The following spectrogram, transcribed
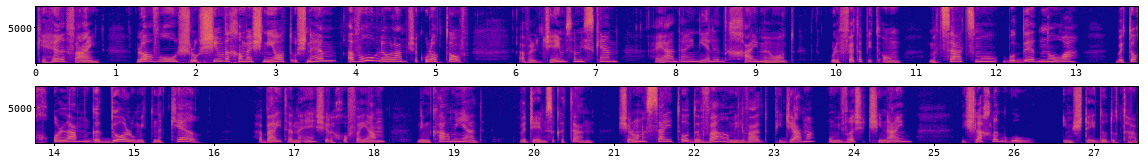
כהרף עין. לא עברו 35 שניות ושניהם עברו לעולם שכולו טוב. אבל ג'יימס המסכן היה עדיין ילד חי מאוד, ולפתע פתאום מצא עצמו בודד נורא, בתוך עולם גדול ומתנכר. הבית הנאה שלחוף הים נמכר מיד, וג'יימס הקטן, שלא נשא איתו דבר מלבד פיג'מה ומברשת שיניים, נשלח לגור עם שתי דודותיו.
